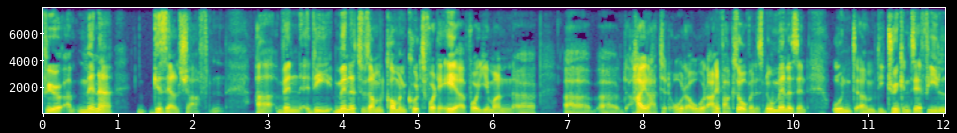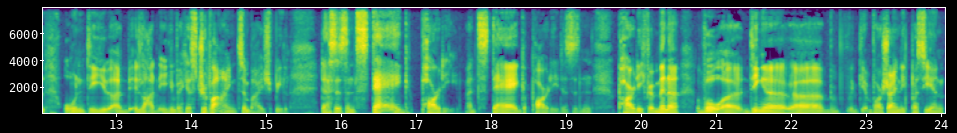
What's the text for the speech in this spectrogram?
für Männergesellschaften äh, wenn die Männer zusammenkommen kurz vor der Ehe, vor jemand äh, äh, äh, heiratet oder, oder einfach so, wenn es nur Männer sind und ähm, die trinken sehr viel und die äh, laden irgendwelche Stripper ein zum Beispiel. Das ist ein Stag Party, ein Stag Party. Das ist ein Party für Männer, wo äh, Dinge äh, wahrscheinlich passieren,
